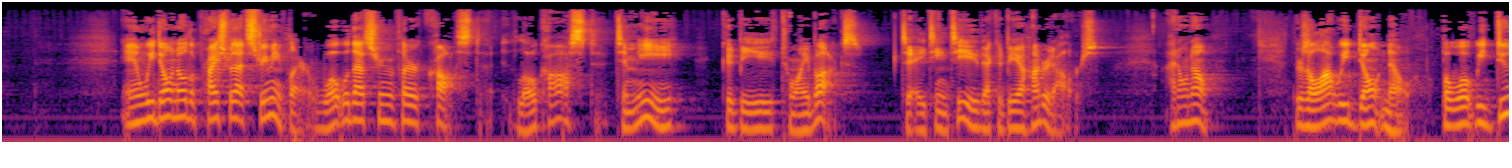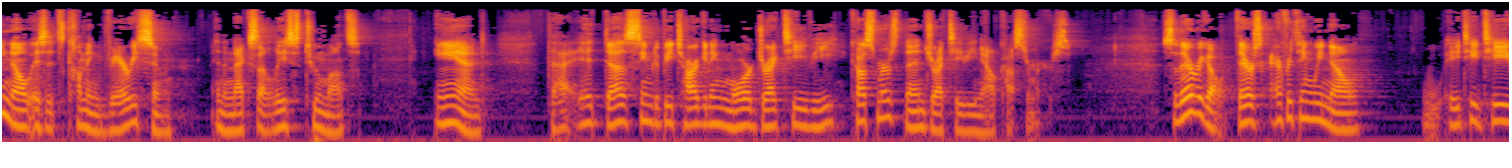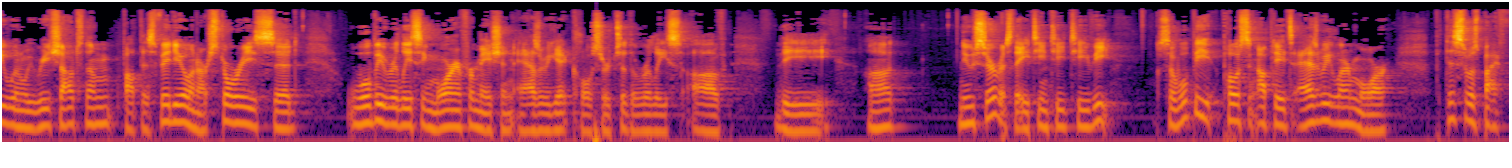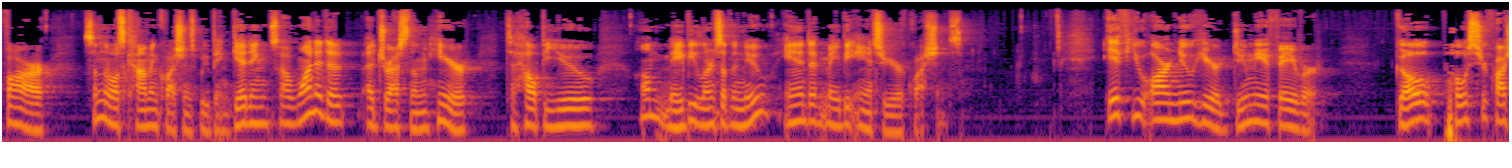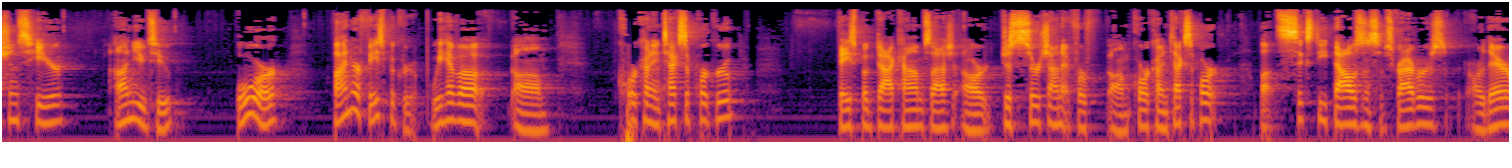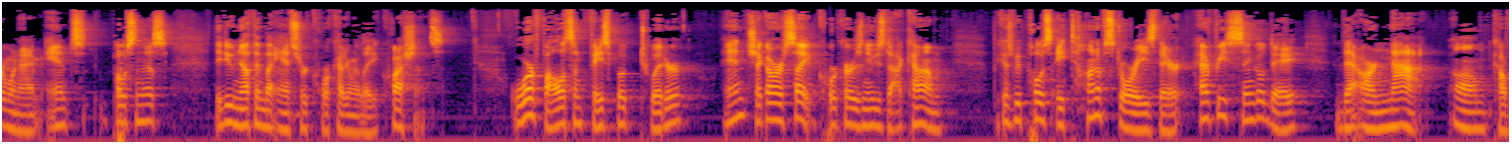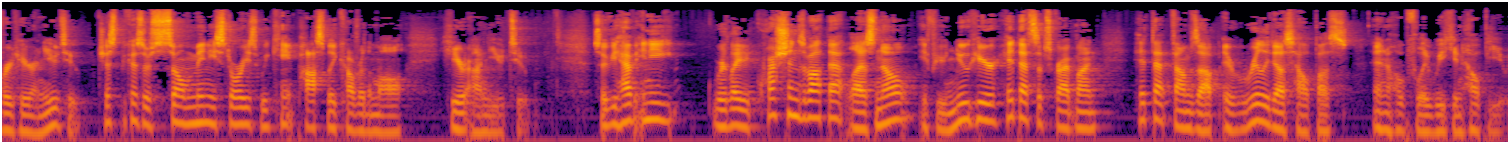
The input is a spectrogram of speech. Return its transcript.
And we don't know the price for that streaming player. What will that streaming player cost? Low cost to me could be 20 bucks. To AT&T that could be $100. I don't know. There's a lot we don't know, but what we do know is it's coming very soon in the next at least 2 months and that it does seem to be targeting more DirecTV customers than DirecTV Now customers. So there we go. There's everything we know. ATT, when we reached out to them about this video and our stories, said we'll be releasing more information as we get closer to the release of the uh, new service, the AT&T TV. So we'll be posting updates as we learn more. But this was by far some of the most common questions we've been getting. So I wanted to address them here to help you um, maybe learn something new and maybe answer your questions. If you are new here, do me a favor. Go post your questions here on YouTube or find our Facebook group. We have a um, cord cutting tech support group, facebook.com slash, or just search on it for um, tech support. About 60,000 subscribers are there when I'm posting this. They do nothing but answer cord cutting related questions. Or follow us on Facebook, Twitter, and check out our site, cordcuttersnews.com, because we post a ton of stories there every single day that are not um, covered here on YouTube. Just because there's so many stories, we can't possibly cover them all here on YouTube. So if you have any related questions about that, let us know. If you're new here, hit that subscribe button hit that thumbs up. It really does help us, and hopefully we can help you.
